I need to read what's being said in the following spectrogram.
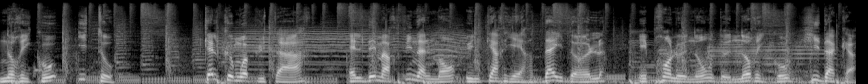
Noriko Ito. Quelques mois plus tard, elle démarre finalement une carrière d'idol et prend le nom de Noriko Hidaka.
